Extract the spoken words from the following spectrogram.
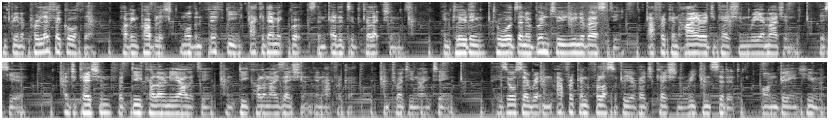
He's been a prolific author, having published more than 50 academic books and edited collections, including Towards an Ubuntu University African Higher Education Reimagined this year, Education for Decoloniality and Decolonization in Africa in 2019. He's also written African Philosophy of Education Reconsidered on Being Human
